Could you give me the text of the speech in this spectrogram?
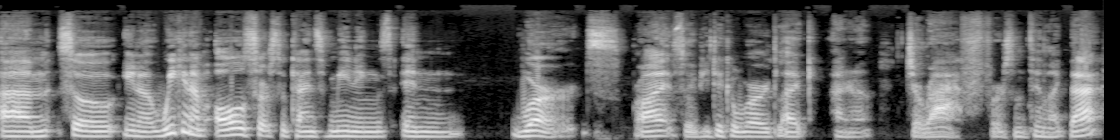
Um, so you know we can have all sorts of kinds of meanings in words, right? So if you take a word like I don't know, giraffe or something like that,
